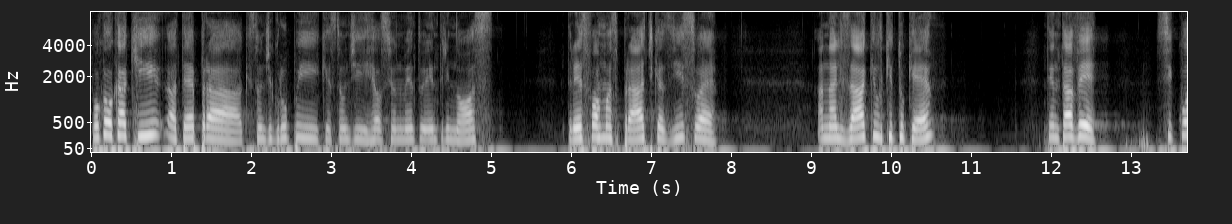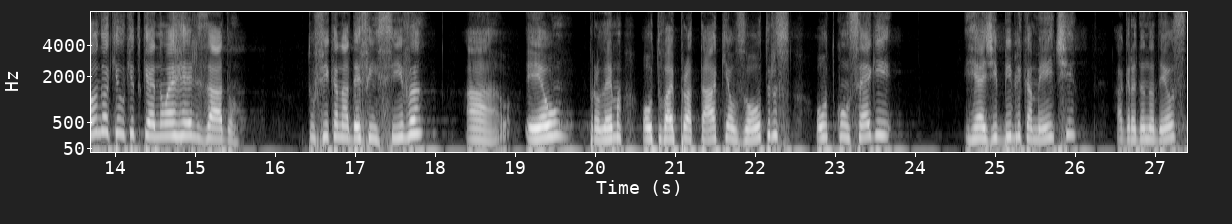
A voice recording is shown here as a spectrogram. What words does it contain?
Vou colocar aqui, até para questão de grupo e questão de relacionamento entre nós, três formas práticas. Isso é analisar aquilo que tu quer, tentar ver se quando aquilo que tu quer não é realizado, tu fica na defensiva, ah, eu, problema, ou tu vai para o ataque aos outros, ou tu consegue reagir biblicamente, agradando a Deus,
